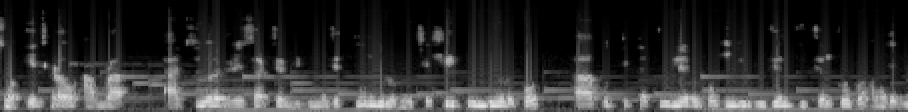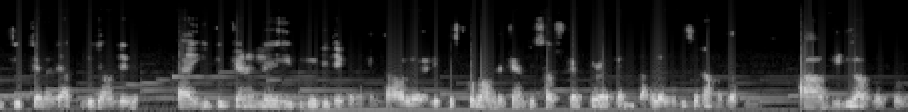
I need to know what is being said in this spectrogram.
so এছাড়াও আমরা কিওয়ার্ড রিসার্চের বিভিন্ন যে টুলগুলো রয়েছে, সেই টুলগুলোর উপর প্রত্যেকটা টুলের উপর ইন্ডিভিজুয়াল টিউটোরিয়াল করব। আমাদের ইউটিউব চ্যানেলে আপনি যদি আমাদের ইউটিউব চ্যানেলে এই ভিডিওটি দেখে থাকেন, তাহলে রিকোয়েস্ট করব আমাদের চ্যানেলটি সাবস্ক্রাইব করে রাখবেন, তাহলে ভবিষ্যতে আমরা যখন ভিডিও আপলোড করব,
